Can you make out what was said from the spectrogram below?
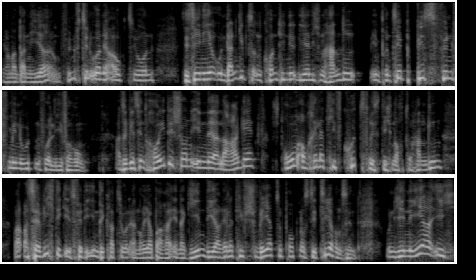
Wir haben dann hier um 15 Uhr eine Auktion. Sie sehen hier, und dann gibt es einen kontinuierlichen Handel im Prinzip bis fünf Minuten vor Lieferung. Also wir sind heute schon in der Lage, Strom auch relativ kurzfristig noch zu handeln, was sehr wichtig ist für die Integration erneuerbarer Energien, die ja relativ schwer zu prognostizieren sind. Und je näher ich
